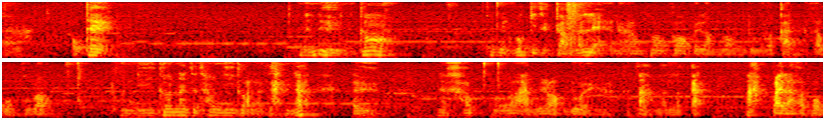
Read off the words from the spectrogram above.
นะโอเคอันนั้นอื่นก็ ก็เป็นพวกกิจกรรมนั่นแหละนะครับ ก็ก็ไปลองลองดูแล้วกันนะครับ ผมสำหรับวันนี้ก็น่าจะเท่านี้ก่อนแล้วกันนะเออนะครับ เพราะว่าอ่านไม่ออกด้วยนะก็ตามนั้นละกันอะไปแล้วครับผม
